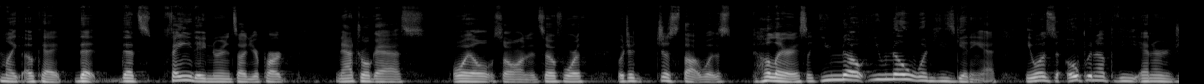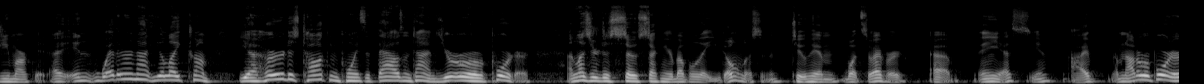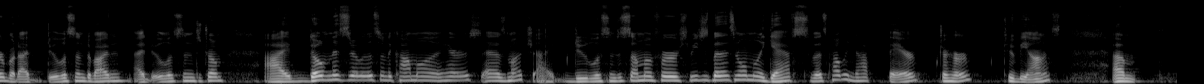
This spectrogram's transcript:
I'm like, okay, that that's feigned ignorance on your part. Natural gas, oil, so on and so forth, which I just thought was hilarious. Like you know, you know what he's getting at. He wants to open up the energy market. Uh, and whether or not you like Trump, you heard his talking points a thousand times. You're a reporter, unless you're just so stuck in your bubble that you don't listen to him whatsoever. Uh, and yes, you know, I I'm not a reporter, but I do listen to Biden. I do listen to Trump. I don't necessarily listen to Kamala Harris as much. I do listen to some of her speeches, but that's normally gaffes, so that's probably not fair to her, to be honest. Um,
